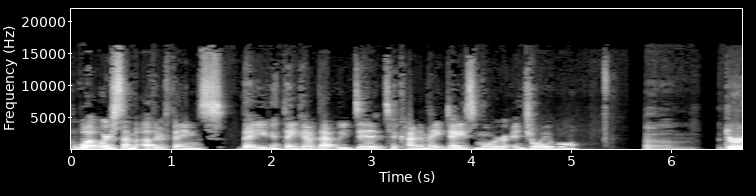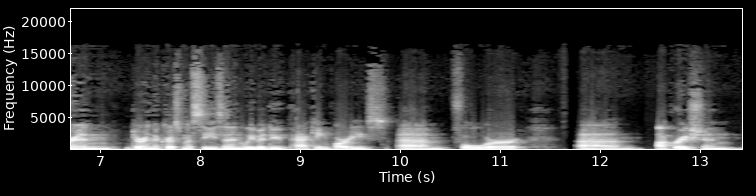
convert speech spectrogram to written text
what were some other things that you can think of that we did to kind of make days more enjoyable? Um, during during the Christmas season, we would do packing parties um, for um, Operation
